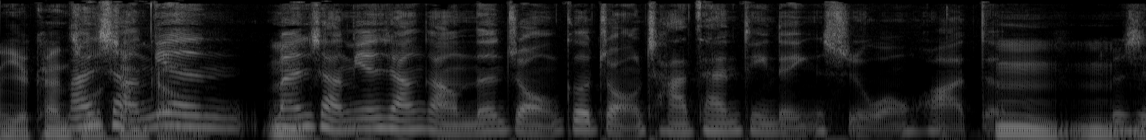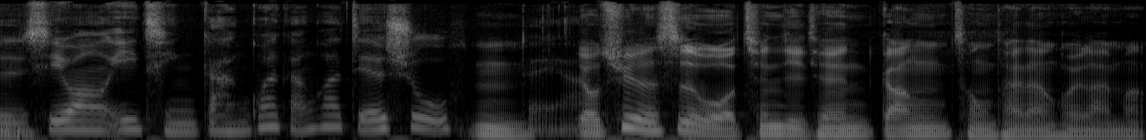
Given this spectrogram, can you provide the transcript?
也看蛮想念，蛮想念香港那种各种茶餐厅的饮食文化的，嗯嗯，就是希望疫情赶快赶快结束，嗯，对呀。有趣的是，我前几天刚从台南回来嘛，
